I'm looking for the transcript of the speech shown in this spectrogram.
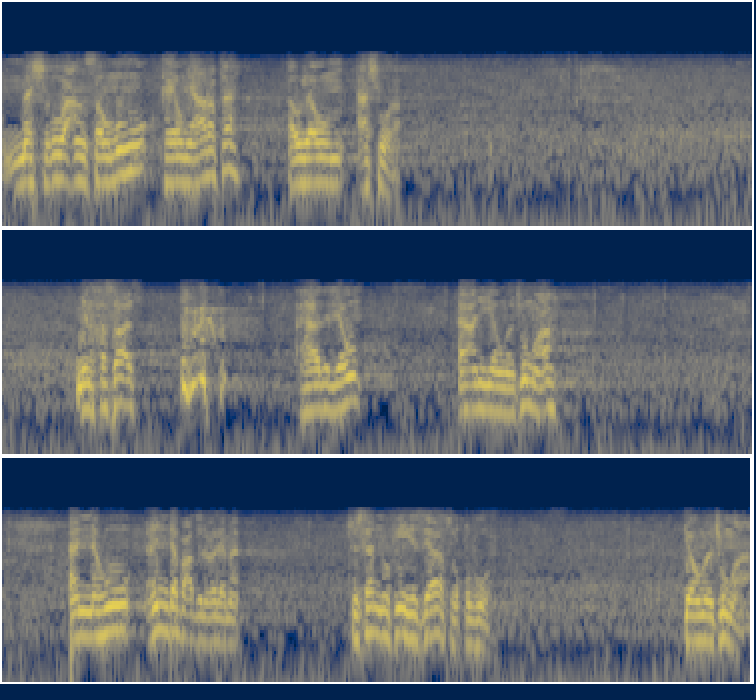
مشروعا صومه كيوم عرفة أو يوم عاشوراء. من خصائص هذا اليوم أعني يوم الجمعة أنه عند بعض العلماء تسن فيه زيارة القبور. يوم الجمعة.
